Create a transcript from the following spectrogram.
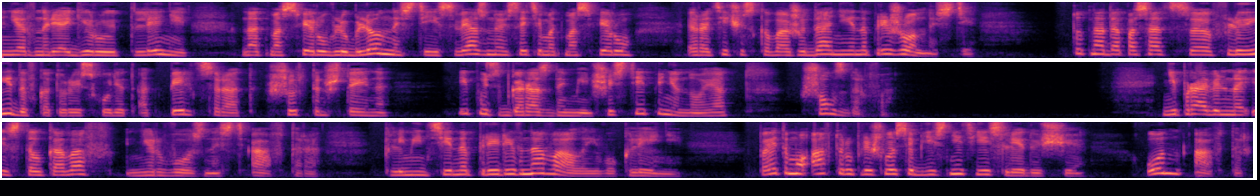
нервно реагирует Лени на атмосферу влюбленности и связанную с этим атмосферу эротического ожидания и напряженности. Тут надо опасаться флюидов, которые исходят от Пельцера, от Ширтенштейна, и пусть в гораздо меньшей степени, но и от Шолсдорфа. Неправильно истолковав нервозность автора, Клементина приревновала его к Лене, поэтому автору пришлось объяснить ей следующее. Он, автор,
